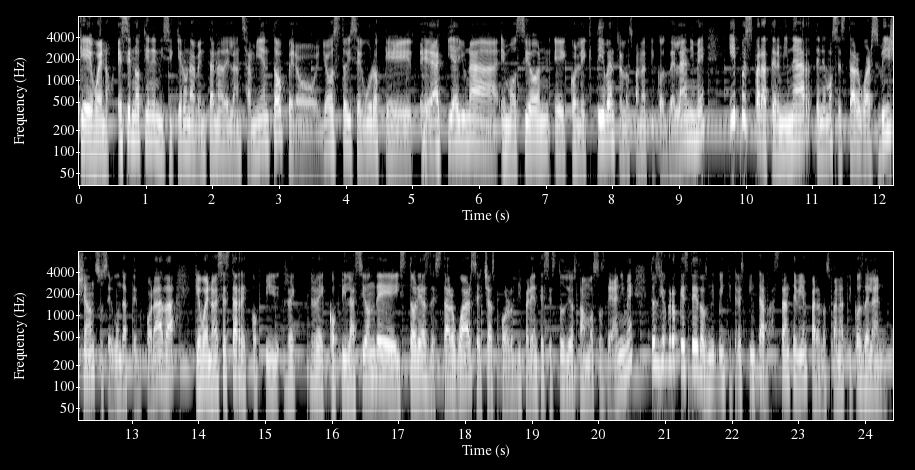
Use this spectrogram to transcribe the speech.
que bueno, ese no tiene ni siquiera una ventana de lanzamiento, pero yo estoy seguro que eh, aquí hay una emoción eh, colectiva entre los fanáticos del anime. Y pues para terminar, tenemos Star Wars Vision, su segunda temporada, que bueno, es esta recopilación de historias de Star Wars hechas por diferentes estudios famosos de anime. Entonces yo creo que este 2023 pinta bastante bien para los fanáticos del anime.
